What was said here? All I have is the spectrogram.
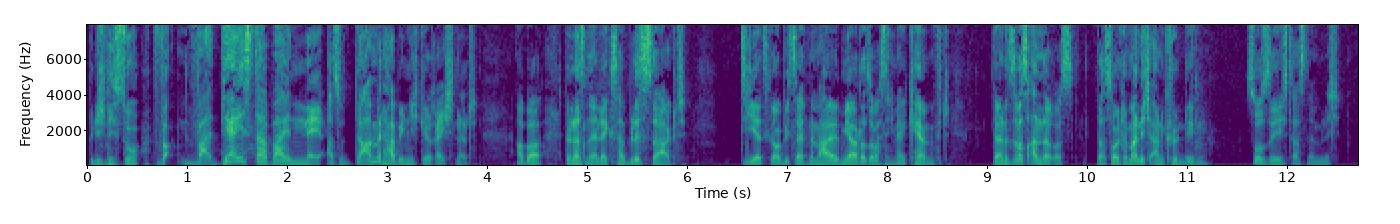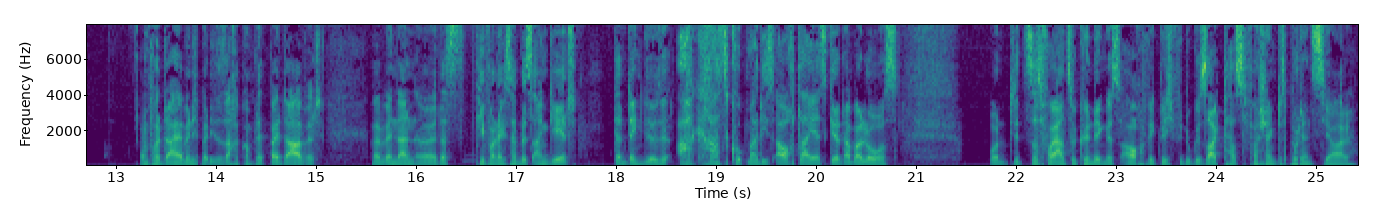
bin ich nicht so, wa, wa, der ist dabei. Nee, also damit habe ich nicht gerechnet. Aber wenn das ein Alexa Bliss sagt, die jetzt, glaube ich, seit einem halben Jahr oder sowas nicht mehr kämpft, dann ist es was anderes. Das sollte man nicht ankündigen. So sehe ich das nämlich. Und von daher bin ich bei dieser Sache komplett bei David. Weil wenn dann äh, das Team von Alexa Bliss angeht, dann denken die Leute, ach krass, guck mal, die ist auch da, jetzt geht es aber los. Und jetzt das Feuer anzukündigen ist auch wirklich, wie du gesagt hast, verschenktes Potenzial.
